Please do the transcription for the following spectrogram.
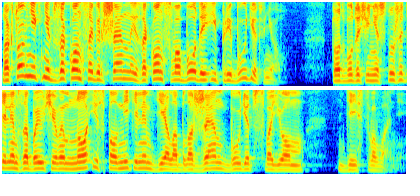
Но кто вникнет в закон совершенный, закон свободы и прибудет в нем, тот, будучи не слушателем забывчивым, но исполнителем дела, блажен будет в своем действовании.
